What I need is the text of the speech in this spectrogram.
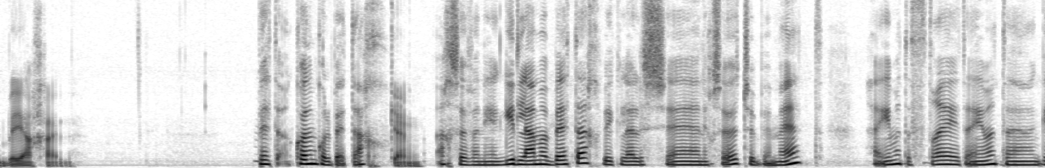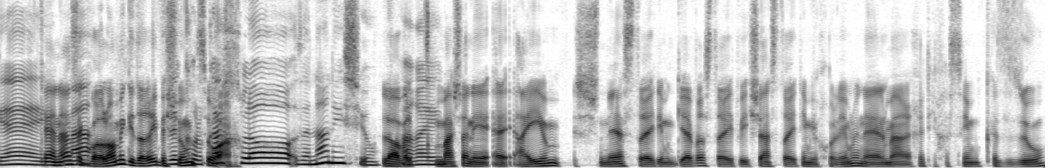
ביחד. בטח, קודם כל בטח. כן. עכשיו, אני אגיד למה בטח, בגלל שאני חושבת שבאמת, האם אתה סטרייט, האם אתה גיי, כן, מה... זה כבר לא מגדרי בשום צורה. זה כל כך לא, זה non issue. לא, אבל הרי... מה שאני, האם שני הסטרייטים, גבר סטרייט ואישה סטרייטים יכולים לנהל מערכת יחסים כזו?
